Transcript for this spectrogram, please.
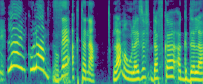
לא, עם כולם. זה אוקיי. הקטנה. למה? אולי זה דווקא הגדלה.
